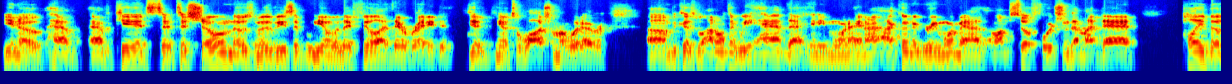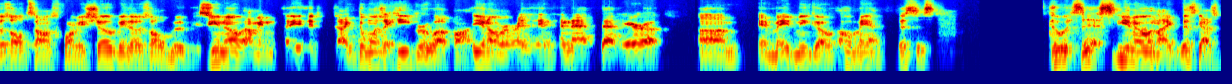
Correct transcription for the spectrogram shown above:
you know, have have kids to to show them those movies. If, you know, when they feel like they're ready to, you know, to watch them or whatever. Um, because I don't think we have that anymore. And I, I couldn't agree more, man. I, I'm so fortunate that my dad played those old songs for me, showed me those old movies. You know, I mean, it, like the ones that he grew up on. You know, in, in, in that that era, um, and made me go, oh man, this is who is this? You know, and like this guy's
